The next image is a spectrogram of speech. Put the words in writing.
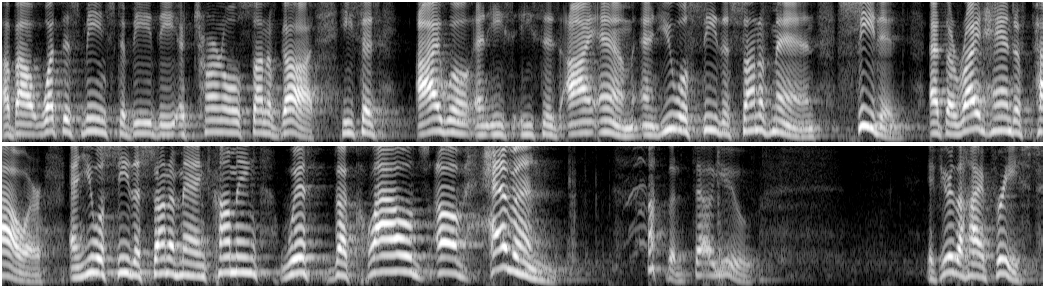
about what this means to be the eternal Son of God. He says, I will, and he, he says, I am, and you will see the Son of Man seated at the right hand of power, and you will see the Son of Man coming with the clouds of heaven. I'm going to tell you, if you're the high priest,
